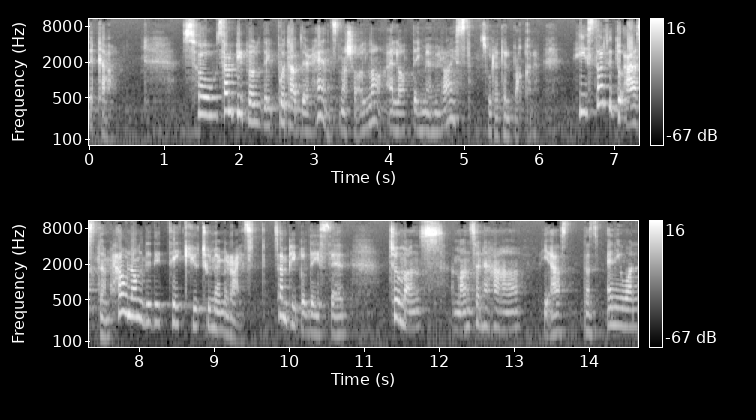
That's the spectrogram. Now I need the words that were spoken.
The cow. So some people they put up their hands, mashallah, a lot they memorized Surah Al-Baqarah. He started to ask them, "How long did it take you to memorize it?" Some people they said two months, a month and a half. He asked, "Does anyone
